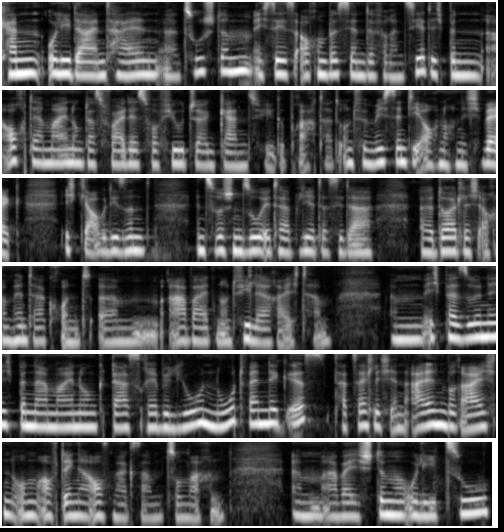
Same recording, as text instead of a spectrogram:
kann Uli da in Teilen äh, zustimmen. Ich sehe es auch ein bisschen differenziert. Ich bin auch der Meinung, dass Fridays for Future ganz viel gebracht hat. Und für mich sind die auch noch nicht weg. Ich glaube, die sind inzwischen so etabliert, dass sie da äh, deutlich auch im Hintergrund ähm, arbeiten und viele erreicht haben. Ähm, ich persönlich bin der Meinung, dass Rebellion notwendig ist, tatsächlich in allen Bereichen, um auf Dinge aufmerksam zu machen. Ähm, aber ich stimme Uli zu,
